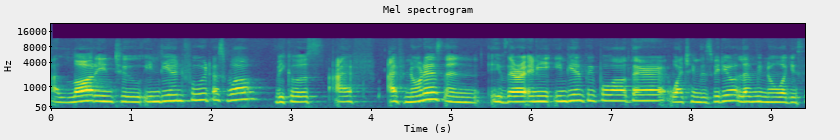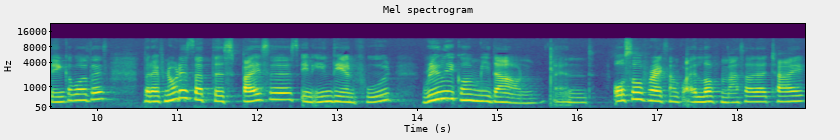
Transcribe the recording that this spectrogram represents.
a lot into Indian food as well because I've I've noticed and if there are any Indian people out there watching this video, let me know what you think about this. But I've noticed that the spices in Indian food really calm me down. And also, for example, I love masala chai.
